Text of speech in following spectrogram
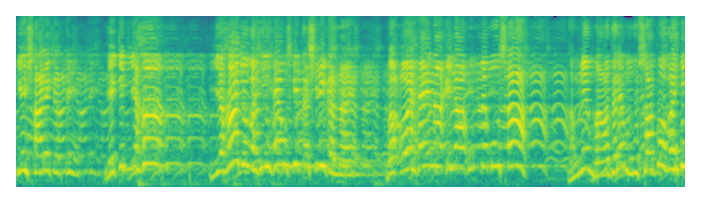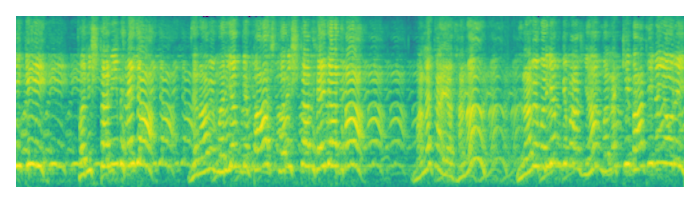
یہ اشارے کرتے ہیں۔ لیکن یہاں یہاں جو وہی ہے اس کی تشریح کرنا ہے۔ وَأَوْحَيْنَا إِلَىٰ أُمَّ مُوسَىٰ ہم نے مادر موسیٰ کو وہی کی۔ فرشتہ نہیں بھیجا۔ جناب مریم کے پاس فرشتہ بھیجا تھا۔ ملک آیا تھا نا۔ جناب مریم کے پاس یہاں ملک کی بات ہی نہیں ہو رہی۔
